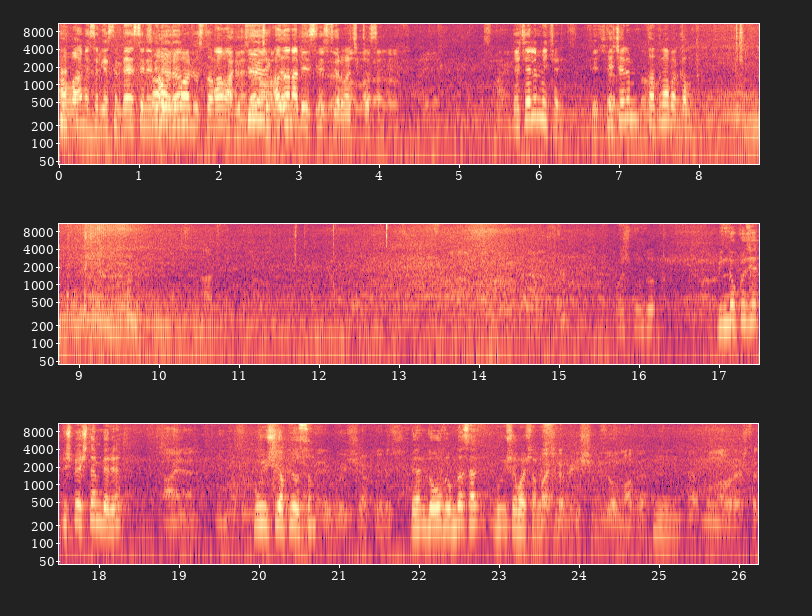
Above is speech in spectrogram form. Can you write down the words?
Allah'ın esirgesin ben seni biliyorum. Cumali ustam. Ama Aynen, bütün gerçekten Adana bilsin istiyorum açıkçası. Geçelim mi içeri? Geçelim. Geçelim Tamam. tadına bakalım. Hoş bulduk. 1975'ten beri Aynen. bu işi yapıyorsun. beri bu işi yapıyoruz. Ben doğduğumda sen bu işe başlamışsın. Başka bir işimiz olmadı. Hep bununla uğraştık.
